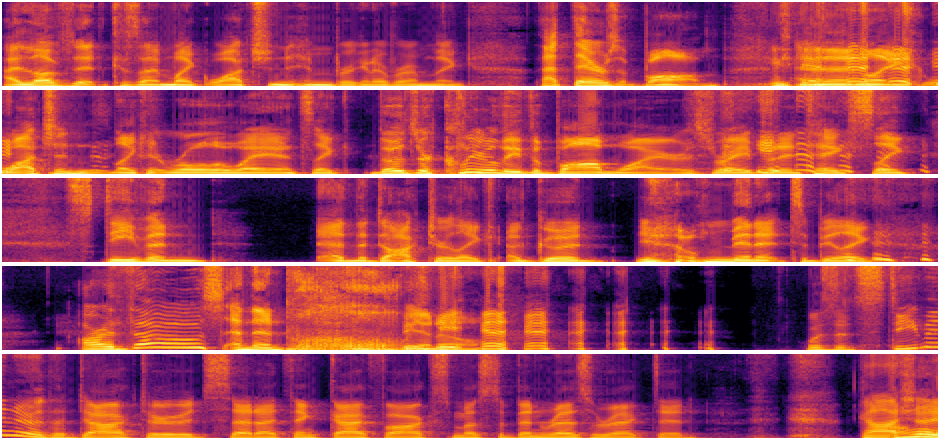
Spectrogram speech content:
I loved it because I'm like watching him bring it over. I'm like, that there's a bomb, and then like watching like it roll away. And it's like those are clearly the bomb wires, right? But it takes like Steven and the doctor like a good you know minute to be like, are those? And then you know. Was it Steven or the doctor who had said, I think Guy Fawkes must have been resurrected? Gosh, Oh, I I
